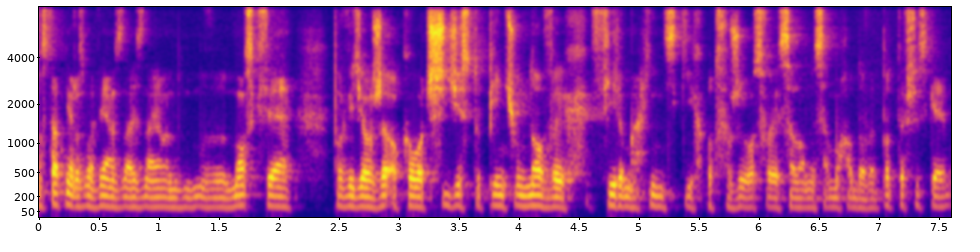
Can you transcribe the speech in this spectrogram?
Ostatnio rozmawiałem z znajomym w Moskwie, powiedział, że około 35 nowych firm chińskich otworzyło swoje salony samochodowe. Pod te wszystkie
